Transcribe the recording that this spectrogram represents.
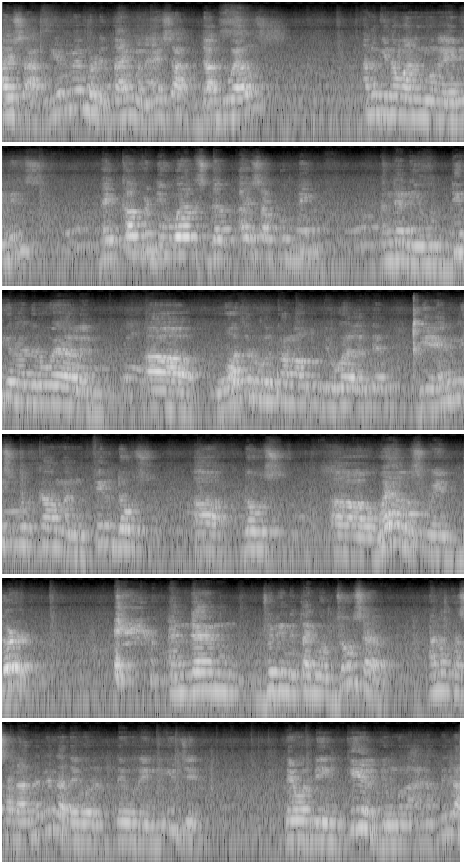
Isaac. You remember the time when Isaac dug wells? Ano ginawa ng mga enemies? They covered the wells that Isaac would dig. And then he would dig another well and uh, water will come out of the well and then the enemies would come and fill those uh, those uh, wells with dirt. And then during the time of Joseph, anong kasalanan nila? They were they were in Egypt. They were being killed, yung mga anak nila,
